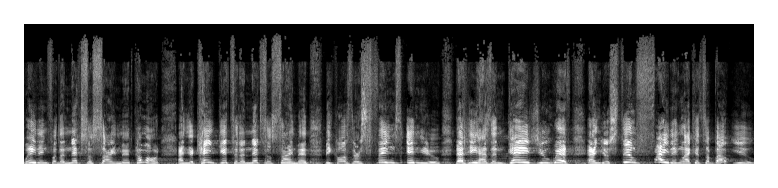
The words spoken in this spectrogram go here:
waiting for the next assignment. Come on. And you can't get to the next assignment because there's things in you that he has engaged you with, and you're still fighting like it's about you.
